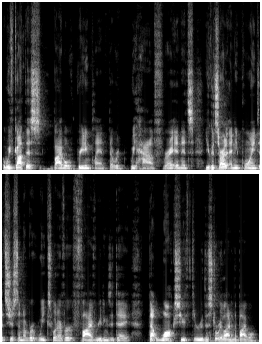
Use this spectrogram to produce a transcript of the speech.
we've got this Bible reading plan that we we have, right? And it's you could start at any point. It's just a number of weeks, whatever, five readings a day that walks you through the storyline of the Bible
